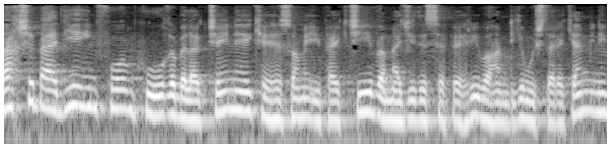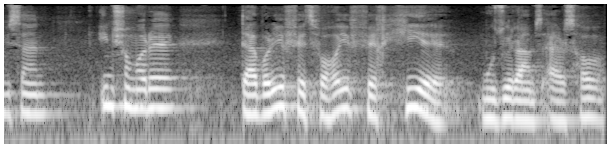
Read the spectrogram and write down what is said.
بخش بعدی این فرم حقوق بلاکچینه که حسام ایپکچی و مجید سپهری با همدیگه مشترکن می نویسن این شماره درباره فتواهای فقهی موضوع رمز ارزها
